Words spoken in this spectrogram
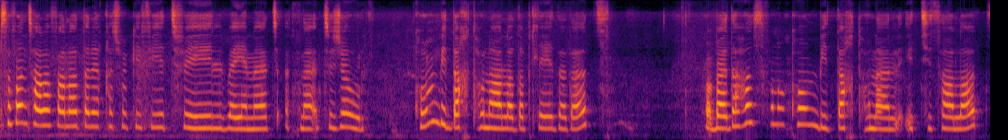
سوف نتعرف على طريقة وكيفية تفعيل البيانات أثناء التجول. قم بالضغط هنا على ضبط الإعدادات. وبعدها سوف نقوم بالضغط هنا على الاتصالات.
